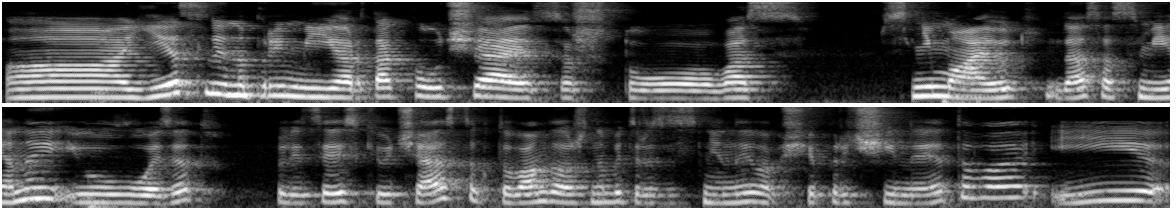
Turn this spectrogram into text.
А, если, например, так получается, что вас снимают да, со смены и увозят в полицейский участок, то вам должны быть разъяснены вообще причины этого и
